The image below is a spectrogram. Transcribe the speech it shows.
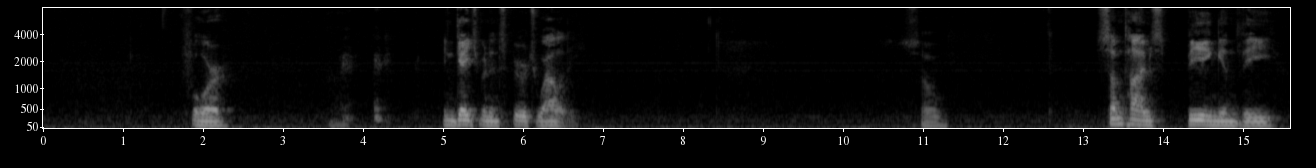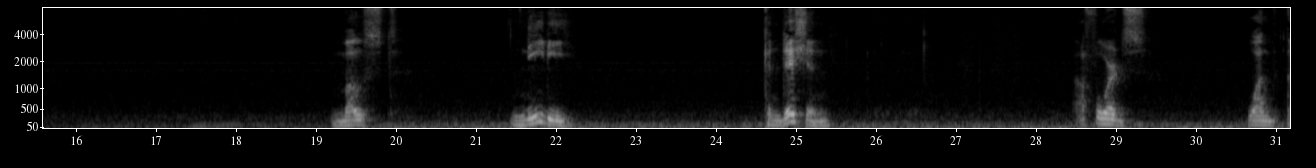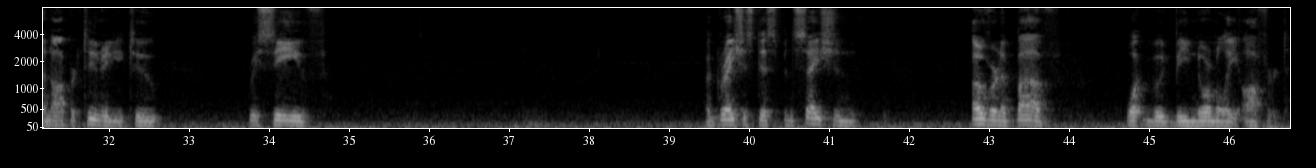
for engagement in spirituality. So sometimes being in the most needy condition affords one an opportunity to receive a gracious dispensation over and above what would be normally offered.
